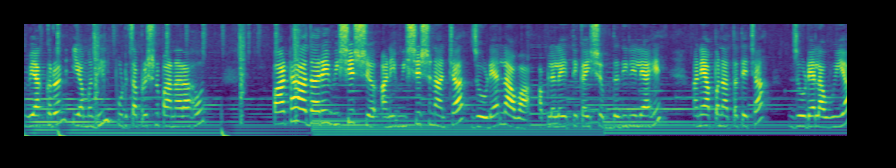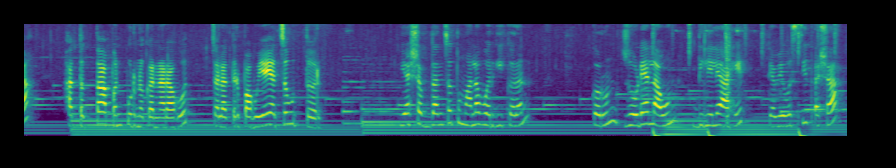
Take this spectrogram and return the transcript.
व्याकरण यामधील पुढचा प्रश्न पाहणार आहोत. पाठा आधारे विशेष आणि विशेषणाच्या जोड्या लावा. आपल्याला येथे काही शब्द दिलेले आहेत आणि आपण आता त्याच्या जोड्या लावूया. हा तक्ता आपण पूर्ण करणार आहोत. चला तर पाहूया याचं उत्तर. या शब्दांचं तुम्हाला वर्गीकरण करून जोड्या लावून दिलेल्या आहेत. त्या व्यवस्थित अशा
